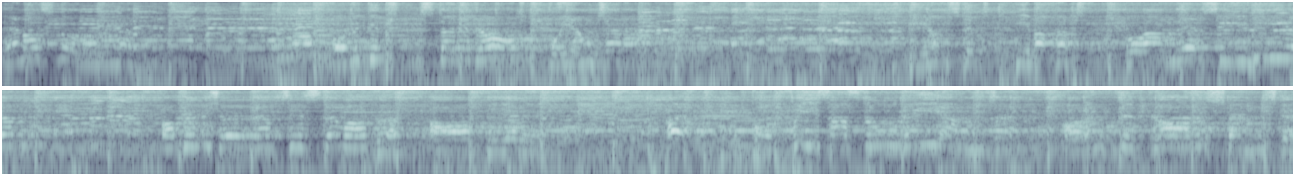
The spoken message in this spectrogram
and all snurrar Och mycket större drag på jämtarna Die var først på andre siden Og kunne kjørt den siste måneden av TV På Flisa sto det jente Og ventet glade svenske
